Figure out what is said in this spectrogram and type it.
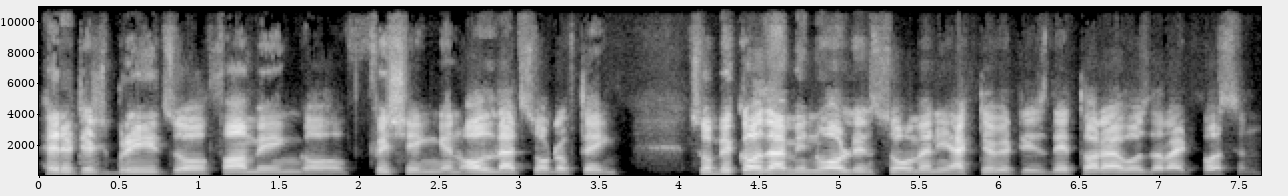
heritage breeds or farming or fishing and all that sort of thing. So because I'm involved in so many activities, they thought I was the right person.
